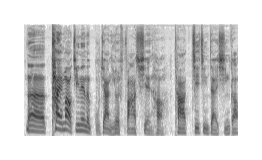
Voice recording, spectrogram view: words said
那泰茂今天的股价你会发现哈，它接近在新高。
